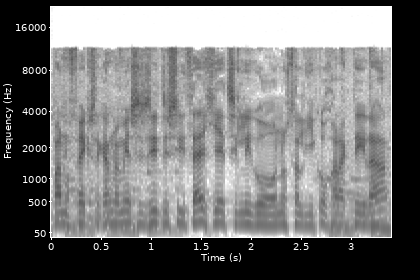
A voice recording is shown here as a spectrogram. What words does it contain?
πάνω φέξα, κάνουμε μια συζήτηση, θα έχει έτσι λίγο νοσταλγικό χαρακτήρα,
